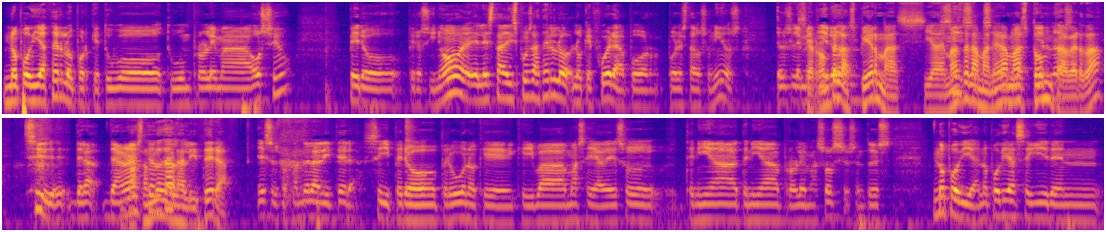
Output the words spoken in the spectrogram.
No podía hacerlo porque tuvo, tuvo un problema óseo, pero, pero si no, él está dispuesto a hacer lo, que fuera por, por Estados Unidos. Entonces le se rompe las piernas y además de la manera más tonta, ¿verdad? Sí, de la, de la manera Bajando de la litera. Eso, es bajando la litera, sí, pero, pero bueno, que, iba más allá de eso, tenía, tenía problemas óseos, entonces no podía, no podía seguir en,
